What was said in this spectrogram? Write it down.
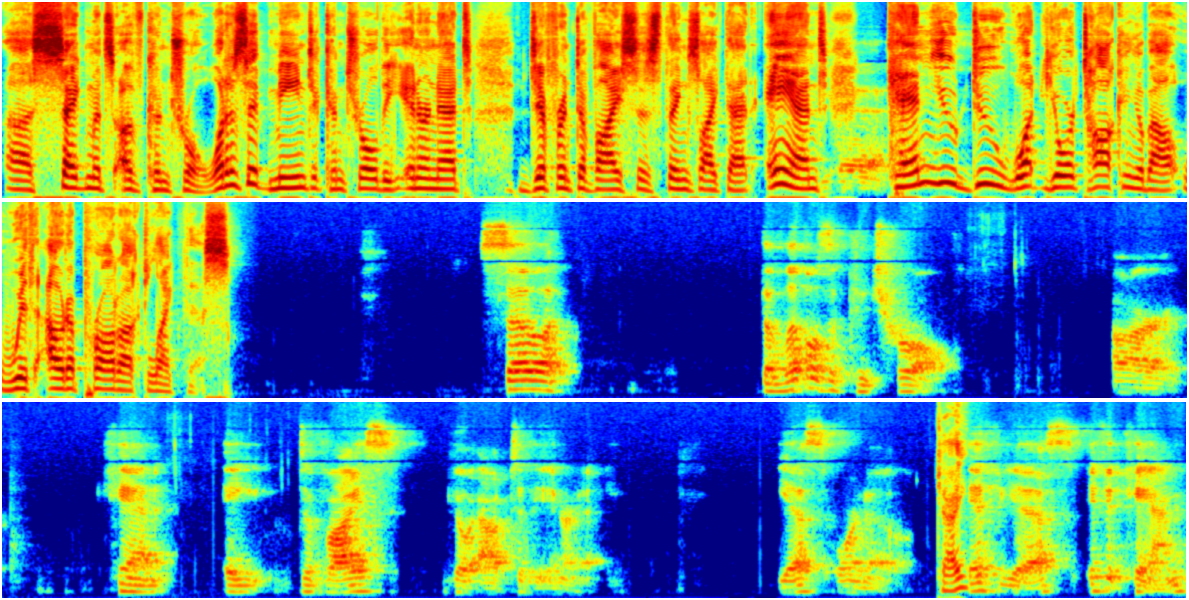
uh, segments of control. What does it mean to control the internet, different devices, things like that? And yeah. can you do what you're talking about without a product like this? So, the levels of control are can a device go out to the internet? Yes or no? Okay. If yes, if it can,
